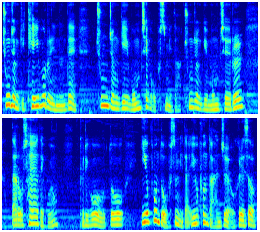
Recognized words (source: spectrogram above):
충전기 케이블은 있는데 충전기 몸체가 없습니다. 충전기 몸체를 따로 사야 되고요. 그리고 또 이어폰도 없습니다. 이어폰도 안 줘요. 그래서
